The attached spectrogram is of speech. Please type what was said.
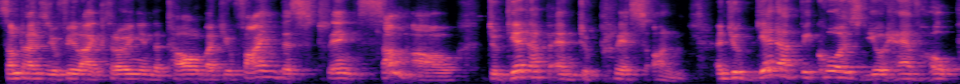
Sometimes you feel like throwing in the towel, but you find the strength somehow to get up and to press on. And you get up because you have hope.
